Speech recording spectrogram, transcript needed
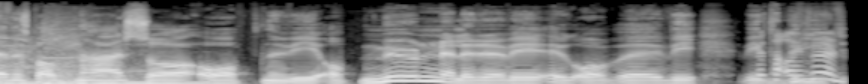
Denne spalten her så åpner vi opp muren, eller vi, å- vi, vi, bryter,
